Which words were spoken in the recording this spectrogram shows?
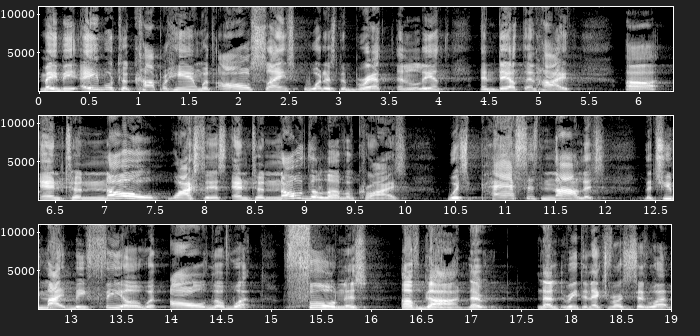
may be able to comprehend with all saints what is the breadth and length and depth and height, uh, and to know, watch this, and to know the love of Christ, which passes knowledge, that you might be filled with all the what? Fullness of God. Now, now read the next verse. It says what?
